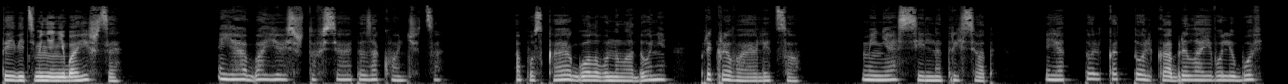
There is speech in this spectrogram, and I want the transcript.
Ты ведь меня не боишься?» «Я боюсь, что все это закончится». Опускаю голову на ладони, прикрываю лицо. Меня сильно трясет. Я только-только обрела его любовь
